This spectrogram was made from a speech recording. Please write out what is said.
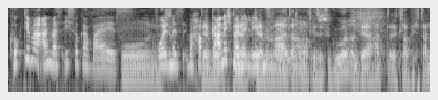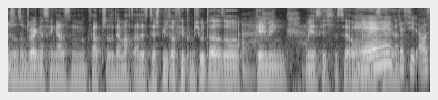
Guck dir mal an, was ich sogar weiß. Und Obwohl es überhaupt der, gar nicht meine der, der bemalt Lebensrealität dann auch noch diese. Figuren und der hat, glaube ich, Dungeons and Dragons, den ganzen Quatsch. Also der macht alles. Der spielt auch viel Computer, so Gaming-mäßig ist der auch unterwegs. Hä? Ja, ja. Das sieht aus,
